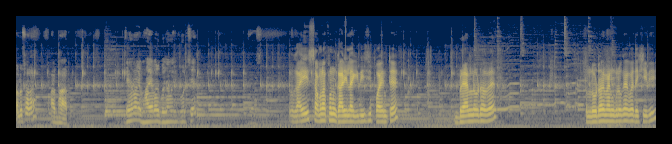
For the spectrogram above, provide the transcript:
আলু সাদা আর ভাত। দেখুন আমি ভাই আবার গোঝাগুঝি করছে। তো গাইস আমরা এখন গাড়ি লাগিয়ে দিয়েছি পয়েন্টে ব্র্যান্ড লোড হবে। তো লোডার ম্যানগুলোকে একবার দেখিয়ে দিই।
